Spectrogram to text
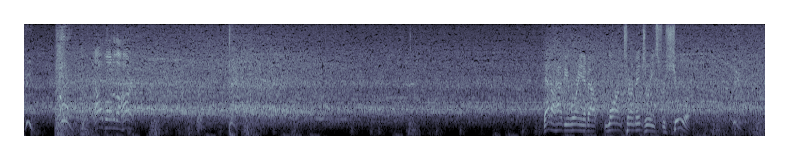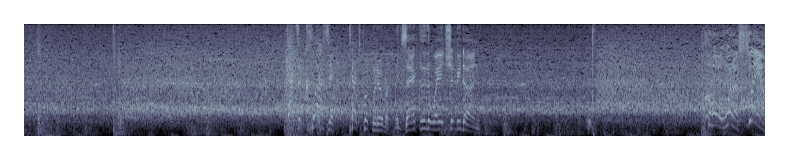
Hmm. Elbow to the heart. That'll have you worrying about long-term injuries for sure. That's a classic textbook maneuver. Exactly the way it should be done. Oh, what a slam!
